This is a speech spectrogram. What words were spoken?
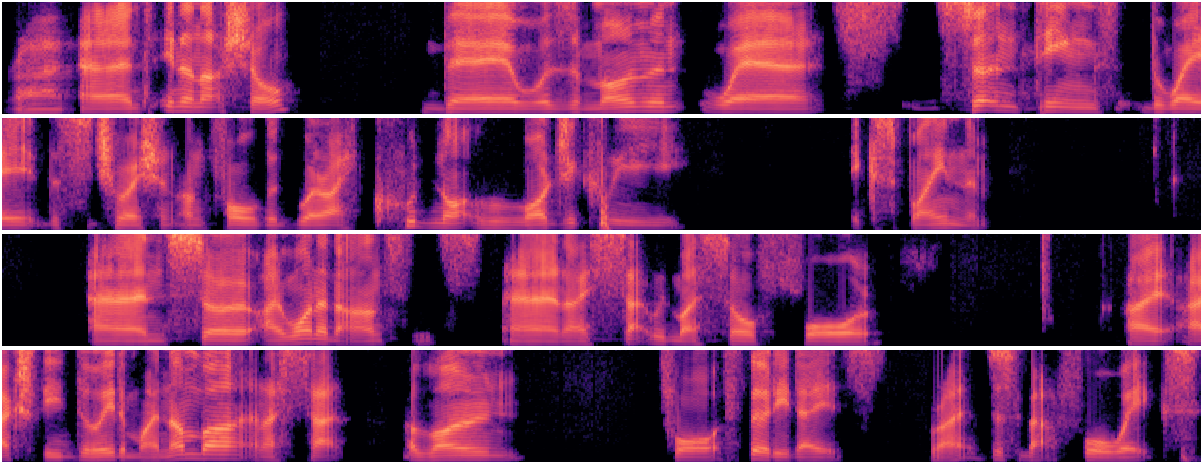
Right. And in a nutshell, there was a moment where s- certain things, the way the situation unfolded, where I could not logically explain them. And so I wanted answers, and I sat with myself for. I actually deleted my number and I sat alone for 30 days, right? Just about four weeks,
